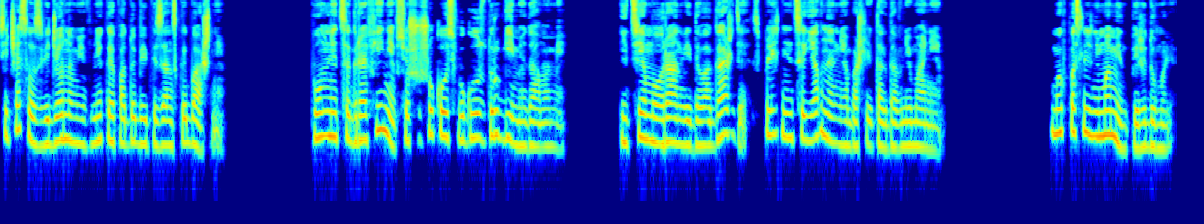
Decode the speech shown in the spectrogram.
сейчас возведенными в некое подобие Пизанской башни. Помнится, графиня все шушукалась в углу с другими дамами, и тему Ранви и Делагарди сплетницы явно не обошли тогда вниманием. «Мы в последний момент передумали»,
